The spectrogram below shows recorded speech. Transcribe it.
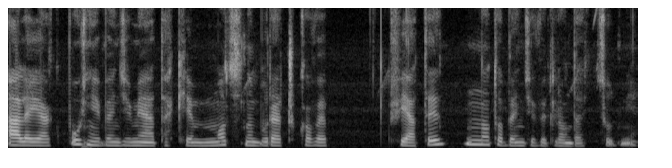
ale jak później będzie miała takie mocno buraczkowe kwiaty, no to będzie wyglądać cudnie.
